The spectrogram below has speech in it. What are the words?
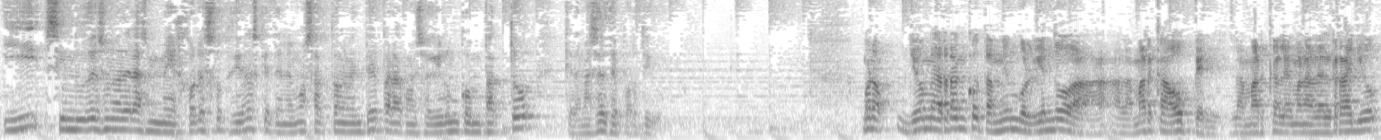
y sin duda es una de las mejores opciones que tenemos actualmente para conseguir un compacto que además es deportivo. Bueno, yo me arranco también volviendo a, a la marca Opel, la marca alemana del Rayo,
